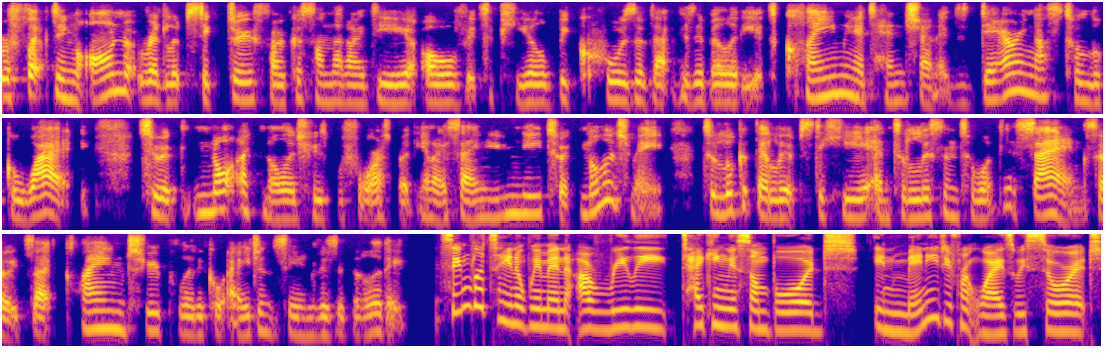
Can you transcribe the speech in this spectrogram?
reflecting on red lipstick do focus on that idea of its appeal because of that visibility. It's claiming attention. It's daring us to look away, to not acknowledge who's before us, but you know, saying you need to acknowledge me, to look at their lips, to hear and to listen to what they're saying. So it's that claim to political agency and visibility. It seems Latina women are really taking this on board in many different ways. We saw it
